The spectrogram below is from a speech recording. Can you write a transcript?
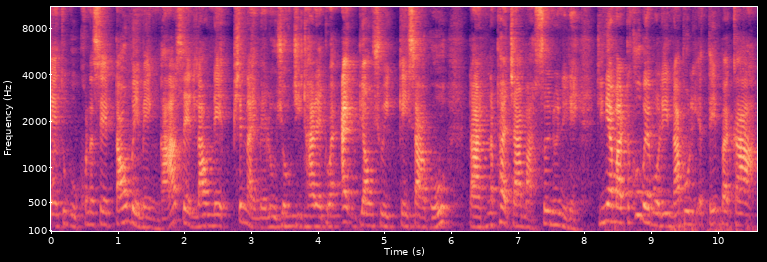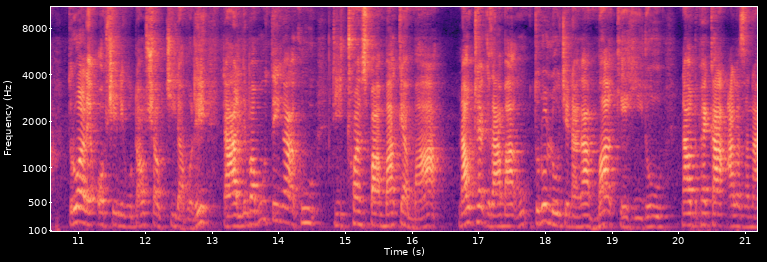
လည်းသူ့ကို80တောင်းပေမဲ့90လောက်နဲ့ဖြစ်နိုင်မယ်လို့ယုံကြည်ထားတဲ့အတွက်အဲ့အပြောင်းရွှေ့ကိစ္စကိုဒါနှစ်ဖက်ကြားမှာဆွေးနွေးနေတယ်ဒီနေရာမှာတခုပဲပေါ့လေနာပိုလီအသင်းဘက်က သူတို့ကလည်း option တွေကိုတောင်းလျှောက်ကြည့်တာပေါ့လေဒါလီဗာပူးအသင်းကအခုဒီ transfer market မှာနောက်ထပ်ကစားမအခုသူတို့လိုချင်တာကမာကေဟီတို့နောက်တစ်ဖက်ကအာလဆနာ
